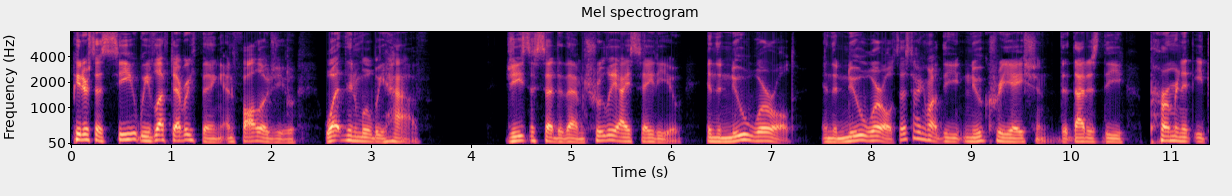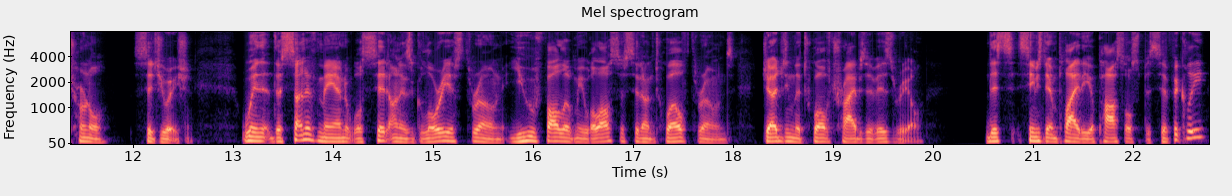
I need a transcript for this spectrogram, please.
Peter says, See, we've left everything and followed you. What then will we have? Jesus said to them, Truly I say to you, in the new world, in the new world, so that's talking about the new creation, that, that is the permanent, eternal situation. When the Son of Man will sit on his glorious throne, you who follow me will also sit on 12 thrones, judging the 12 tribes of Israel. This seems to imply the apostle specifically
